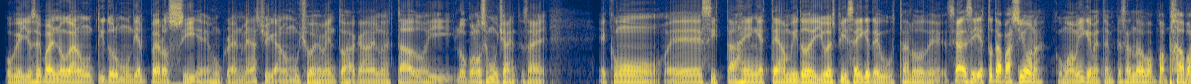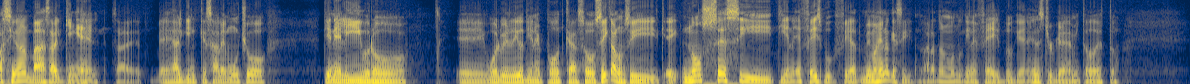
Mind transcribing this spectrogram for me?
Porque yo sepa, él no ganó un título mundial, pero sí es un Grandmaster y ganó muchos eventos acá en los estados y lo conoce mucha gente. ¿sabes? es como eh, si estás en este ámbito de USPSA que te gusta lo de. O sea, si esto te apasiona, como a mí que me está empezando a, apasionar, vas a saber quién es él. Es alguien que sale mucho, tiene libros, eh, vuelvo y digo, tiene podcast. O sí, Carlos, sí. Eh, no sé si tiene Facebook, fíjate. Me imagino que sí. Ahora todo el mundo tiene Facebook, Instagram y todo esto.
